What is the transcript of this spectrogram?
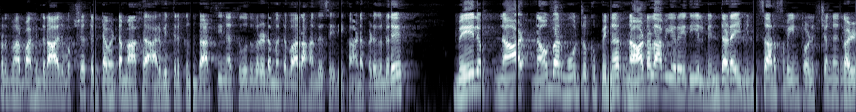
பிரதமர் மஹிந்த ராஜபக்ஷ திட்டவட்டமாக அறிவித்திருக்கின்றார். சீன தூதுவரிடம் என்றவாறாக அந்த செய்தி காணப்படுகின்றது. மேலும் நவம்பர் மூன்றுக்கு பின்னர் நாடளாவிய ரீதியில் மின்தடை மின்சார சபையின் தொழிற்சங்கங்கள்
